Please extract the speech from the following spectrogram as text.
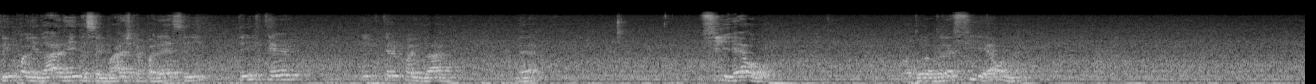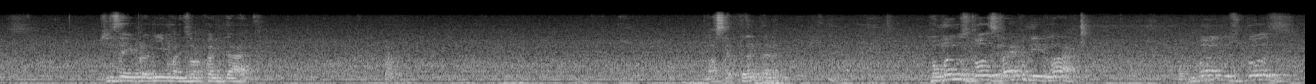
Tem qualidade aí nessa imagem que aparece aí? Tem que ter, tem que ter qualidade, né? Fiel. O adorador é fiel, né? Diz aí para mim mais uma qualidade. Nossa, é tanta, né? Romanos 12, vai comigo lá. Romanos 12.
